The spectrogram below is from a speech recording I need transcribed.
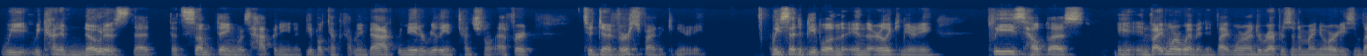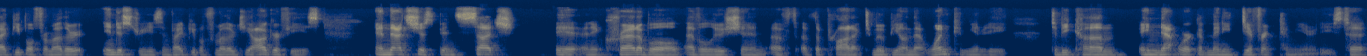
we we kind of noticed that that something was happening and people kept coming back we made a really intentional effort to diversify the community. We said to people in the, in the early community, please help us invite more women, invite more underrepresented minorities, invite people from other industries, invite people from other geographies. And that's just been such a, an incredible evolution of, of the product to move beyond that one community to become a network of many different communities, to,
